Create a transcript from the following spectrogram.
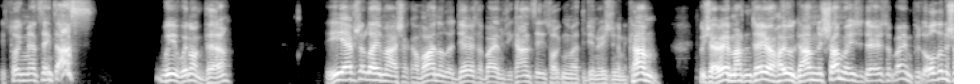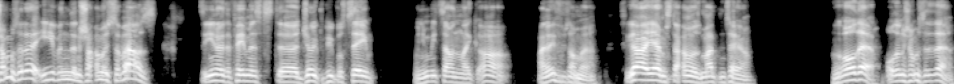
It's talking about saying to us. We we're not there. You can't say he's talking about the generation going to come. Because all the neshamas are there, even the neshamas of ours. So you know the famous uh, joke that people say when you meet someone like, "Oh, I know you from somewhere." So yeah, yeah, I'm starting with Matan Torah. We're all there. All the neshamas are there.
